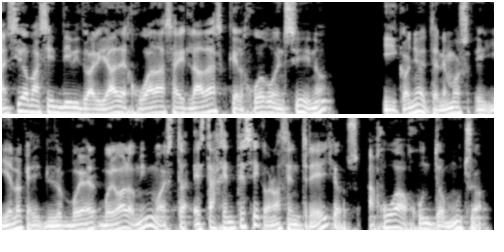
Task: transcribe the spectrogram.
han sido más individualidad de jugadas aisladas que el juego en sí, ¿no? Y coño, tenemos, y es lo que lo- vuelvo a lo mismo, esta, esta gente se conoce entre ellos, han jugado juntos mucho,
